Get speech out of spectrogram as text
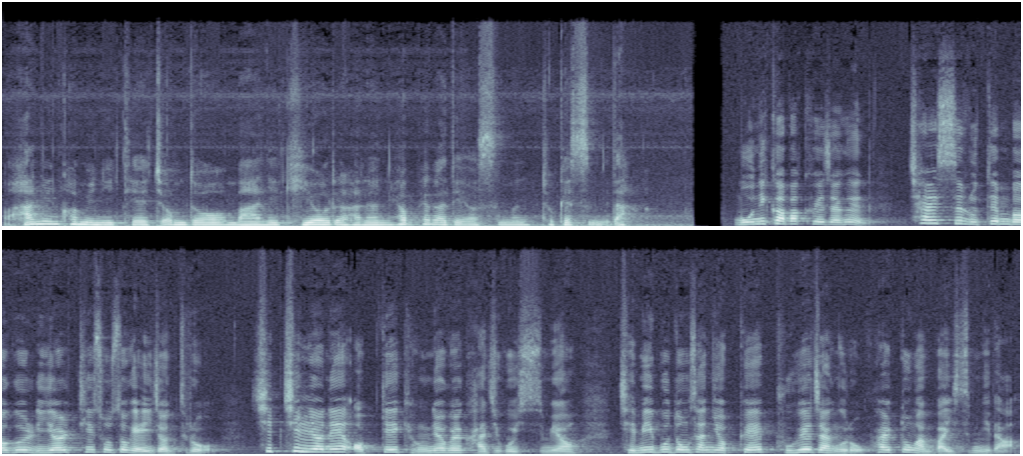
한인 커뮤니티에 좀 더 많이 기여를 하는 협회가 되었으면 좋겠습니다. 모니카 박 회장은 찰스 루텐버그 리얼티 소속 에이전트로 17년의 업계 경력을 가지고 있으며 재미부동산협회 부회장으로 활동한 바 있습니다.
